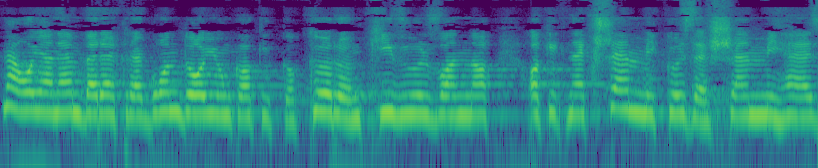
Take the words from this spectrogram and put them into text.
Ne olyan emberekre gondoljunk, akik a körön kívül vannak, akiknek semmi köze semmihez,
